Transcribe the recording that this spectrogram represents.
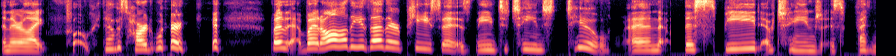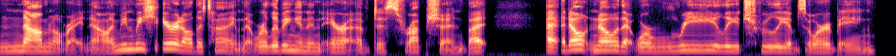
and they're like, that was hard work. but but all these other pieces need to change too and the speed of change is phenomenal right now i mean we hear it all the time that we're living in an era of disruption but i don't know that we're really truly absorbing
